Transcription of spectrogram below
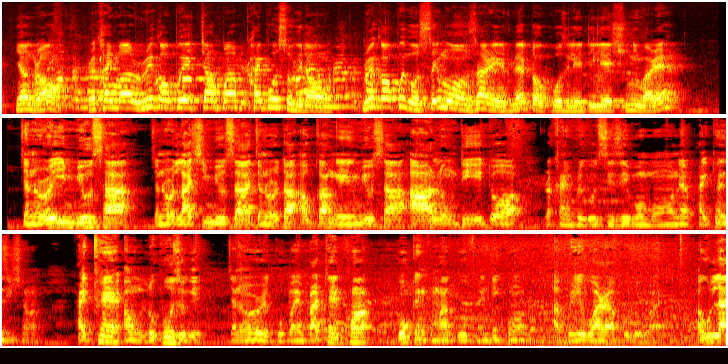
။ရန်ကောင်ရခိုင်မှာရီကောက်ပွဲကြောင်ပါဖိုက်ဖို့ဆိုကြတော့ရီကောက်ပွဲကိုစိတ်မဝင်စားရလွှတ်တော်ကိုယ်စားလှယ်တီလည်းရှိနေပါတယ်။ကျွန်တော်တို့ဤမျိုးစားကျွန်တော်တို့လာရှိမျိုးစားကျွန်တော်တို့အောက်ကငယ်မျိုးစားအားလုံးဒီတော့ရခိုင်ပြည်ကိုစီစီပုံပုံနဲ့ fight transition fight train အောင်လုပ်ဖို့ဆိုကြကျွန်တော်တို့ကိုပိုင် button ခွန်ကိုကန်ကမာကိုဖန်တီခွန်အပရေဝါရာဖို့လိုပါတယ် အခုလာ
